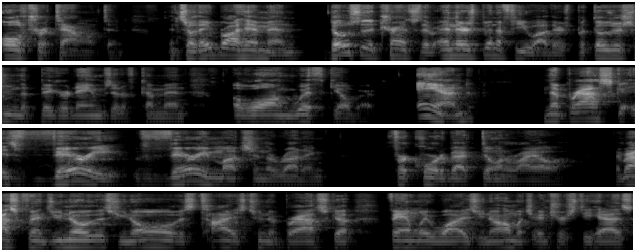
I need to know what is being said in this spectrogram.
ultra talented. And so they brought him in. Those are the transfers. And there's been a few others, but those are some of the bigger names that have come in along with Gilbert. And – Nebraska is very, very much in the running for quarterback Dylan Raiola. Nebraska fans, you know this. You know all of his ties to Nebraska, family wise. You know how much interest he has.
